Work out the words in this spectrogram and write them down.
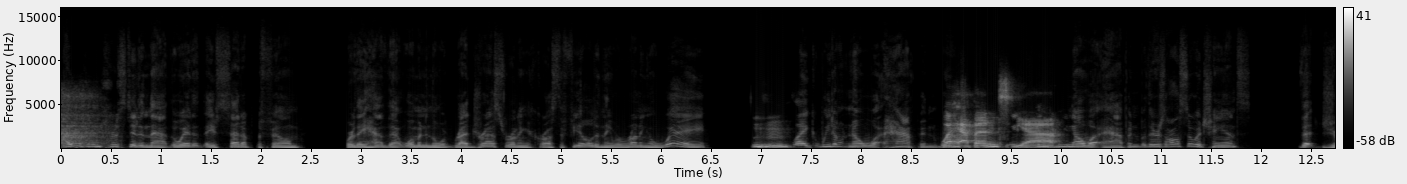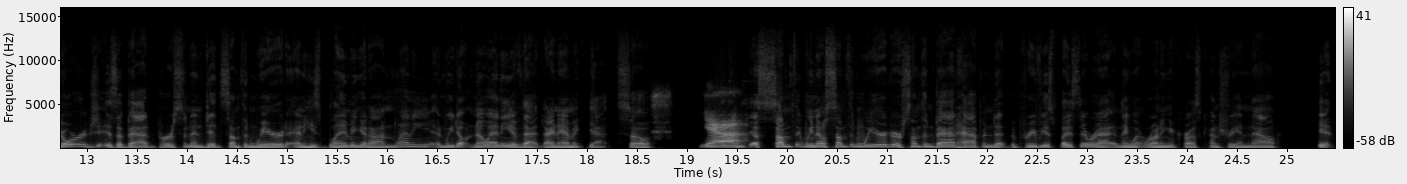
I was interested in that, the way that they set up the film where they had that woman in the red dress running across the field and they were running away. Hmm Like we don't know what happened. What We- happened? we Yeah. we know what happened, but there's also a chance that George is a bad person and did something weird, and he's blaming it on Lenny, and we don't know any of that dynamic yet. So, Yeah. just something we know something weird or something bad happened at the previous place they were at, and they went running across country, and now it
